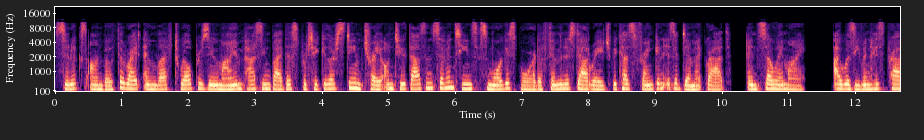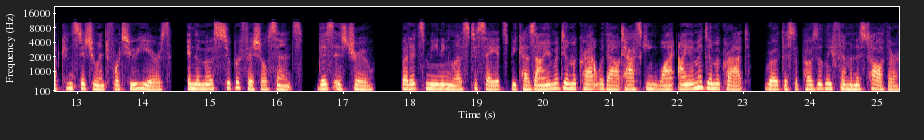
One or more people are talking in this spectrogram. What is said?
Cynics on both the right and left will presume I am passing by this particular steam tray on 2017's smorgasbord of feminist outrage because Franken is a Democrat, and so am I. I was even his proud constituent for two years, in the most superficial sense, this is true. But it's meaningless to say it's because I am a Democrat without asking why I am a Democrat, wrote the supposedly feminist author.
